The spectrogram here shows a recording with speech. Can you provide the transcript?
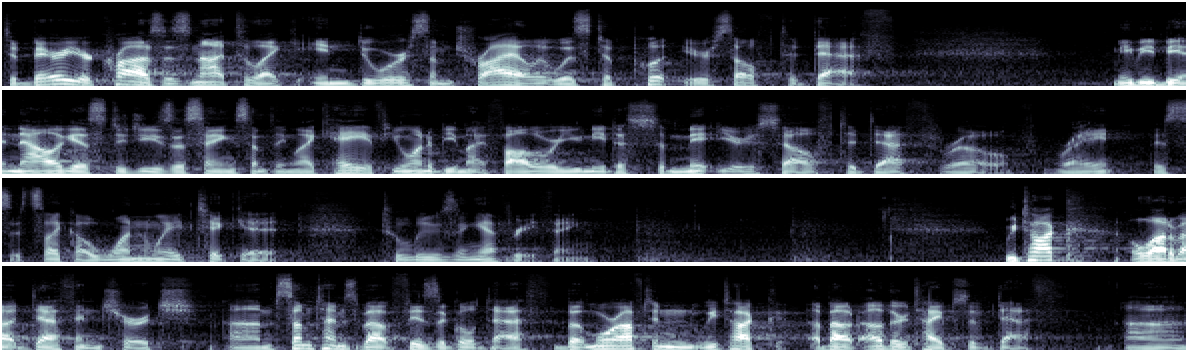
To bear your cross is not to like endure some trial, it was to put yourself to death. Maybe it'd be analogous to Jesus saying something like, hey, if you want to be my follower, you need to submit yourself to death row, right? This, it's like a one way ticket to losing everything. We talk a lot about death in church, um, sometimes about physical death, but more often we talk about other types of death. Uh,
